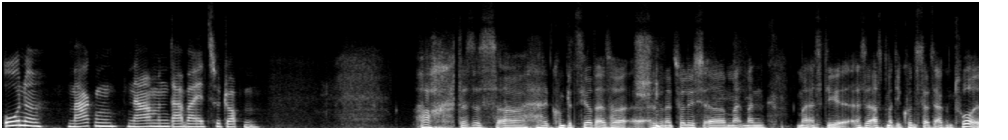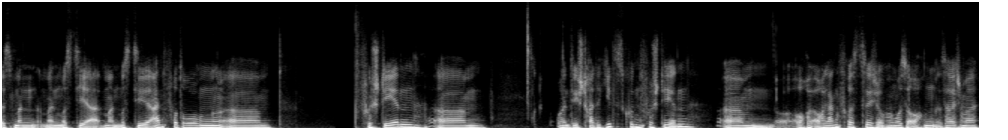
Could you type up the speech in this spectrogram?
ohne Markennamen dabei zu droppen? Ach, das ist äh, kompliziert. Also, äh, also natürlich, äh, man, man, man, also die, also erstmal die Kunst als Agentur ist, man, man muss die, man muss die Anforderungen äh, verstehen ähm, und die Strategie des Kunden verstehen, ähm, auch, auch langfristig. Und man muss auch, sage ich mal,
